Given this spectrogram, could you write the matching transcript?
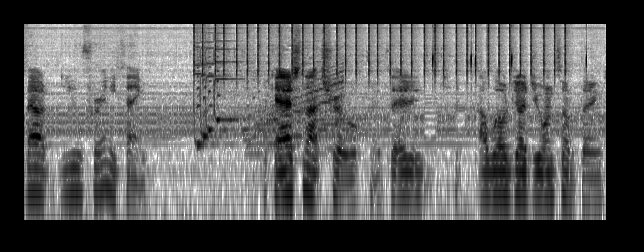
About you for anything. Okay, that's not true. They, I will judge you on some things.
